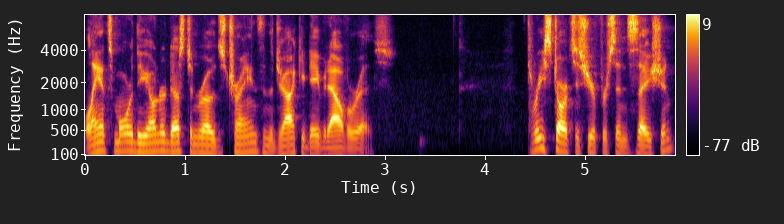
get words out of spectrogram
Lance Moore, the owner, Dustin Rhodes trains, and the jockey David Alvarez. Three starts this year for Sensation.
